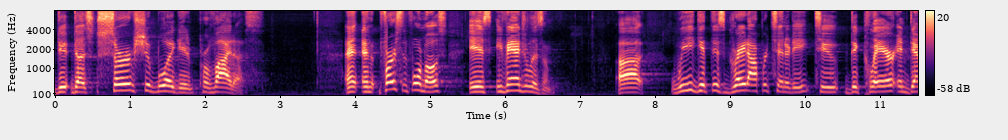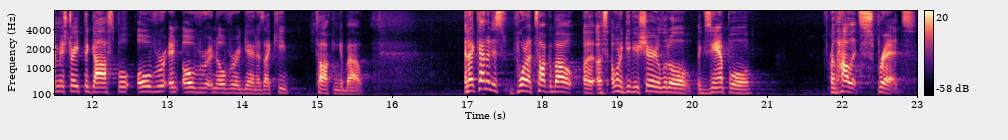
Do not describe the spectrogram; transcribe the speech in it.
do, does Serve Sheboygan provide us? And, and first and foremost is evangelism. Uh, we get this great opportunity to declare and demonstrate the gospel over and over and over again, as I keep talking about. And I kind of just want to talk about, uh, I want to give you, share a little example of how it spreads.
